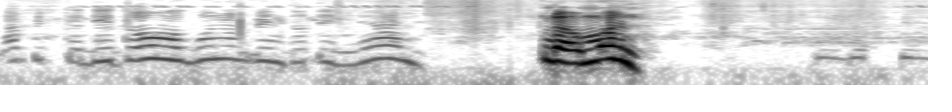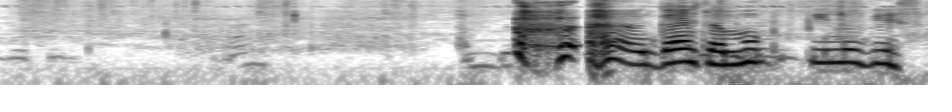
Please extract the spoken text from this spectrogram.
Lapit ka dito. Huwag mo nang pindutin yan. Naman. Pindut, pindutin. Guys, naman pino guys.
